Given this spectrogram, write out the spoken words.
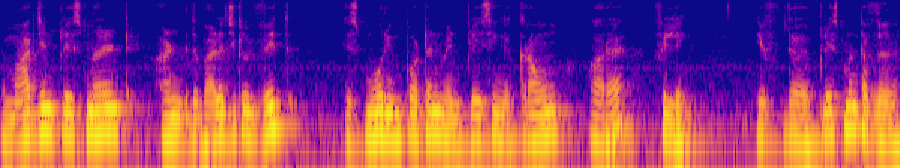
the margin placement and the biological width is more important when placing a crown or a filling. If the placement of the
